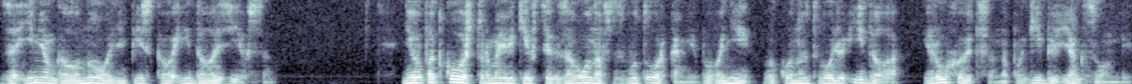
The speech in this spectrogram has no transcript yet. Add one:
за ім'ям головного олімпійського ідола Зевса. Не випадково штурмовиків цих загонів звуть орками, бо вони виконують волю ідола і рухаються на погибель як зомбі.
